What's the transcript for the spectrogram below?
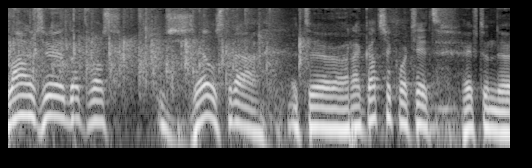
Laarzen, dat was Zijlstra. Het uh, Quartet heeft een uh,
